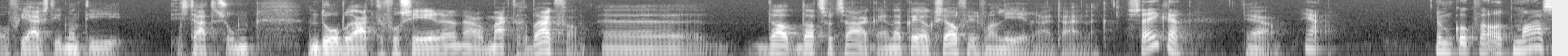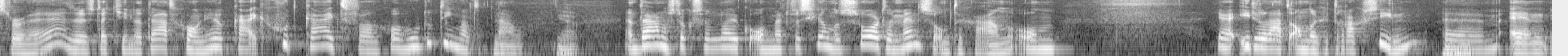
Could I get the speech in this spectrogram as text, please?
Of juist iemand die in staat is om een doorbraak te forceren, nou, maak er gebruik van. Dat, dat soort zaken. En daar kun je ook zelf weer van leren uiteindelijk. Zeker. Ja, Noem ik ook wel het master, hè? Dus dat je inderdaad gewoon heel kijk, goed kijkt van, goh, hoe doet iemand het nou? Ja. En daarom is het ook zo leuk om met verschillende soorten mensen om te gaan. Om, ja, ieder laat ander gedrag zien. Mhm. Ehm, en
